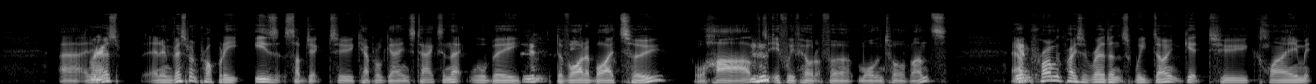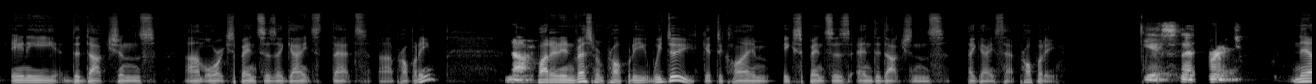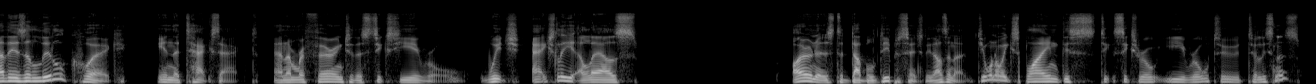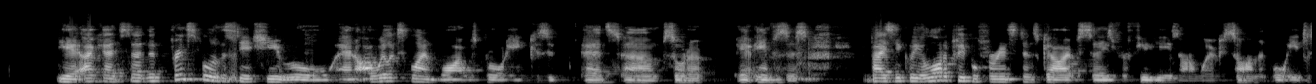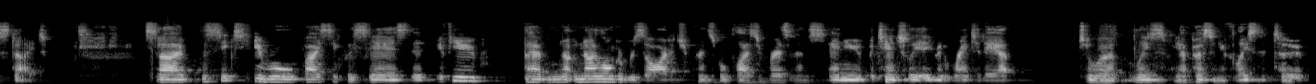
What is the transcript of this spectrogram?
Uh, an, right. invest, an, investment property is subject to capital gains tax, and that will be mm-hmm. divided by two or halved mm-hmm. if we've held it for more than 12 months. Our yep. primary place of residence, we don't get to claim any deductions um, or expenses against that uh, property. No. But an investment property, we do get to claim expenses and deductions against that property. Yes, that's correct. Now, there's a little quirk in the Tax Act, and I'm referring to the six year rule, which actually allows owners to double dip essentially, doesn't it? Do you want to explain this six year rule to, to listeners? Yeah, okay. So the principle of the six year rule, and I will explain why it was brought in because it adds um, sort of emphasis basically, a lot of people, for instance, go overseas for a few years on a work assignment or interstate. So the six year rule basically says that if you have no, no, longer reside at your principal place of residence and you potentially even rent it out to a lease, you know, person you've leased it to,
